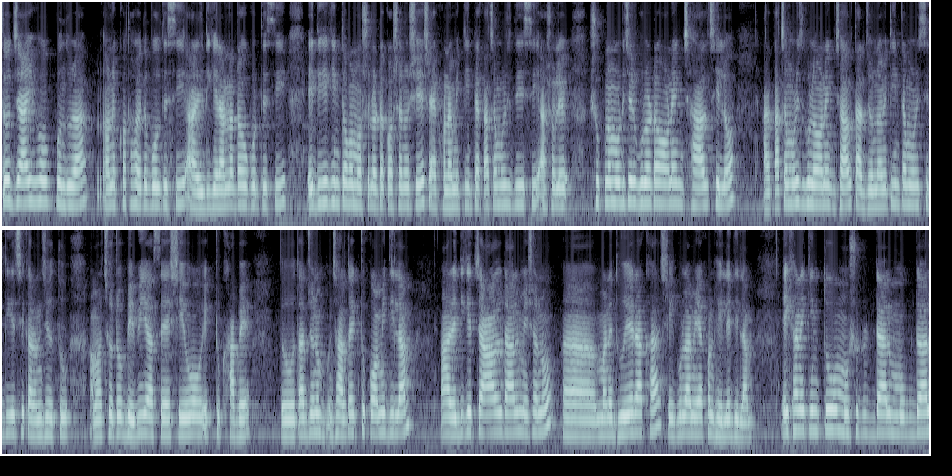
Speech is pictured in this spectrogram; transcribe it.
তো যাই হোক বন্ধুরা, অনেক কথা হয়তো বলতেছি, আর এদিকে রান্নাটাও করতেছি। এইদিকে কিন্তু আমার মশলাটা কষানো শেষ। এখন আমি তিনটা কাঁচামরিচ দিয়েছি। আসলে শুকনো মরিচের গুঁড়োটাও অনেক ঝাল ছিল, আর কাঁচামরিচগুলো অনেক ঝাল, তার জন্য আমি তিনটা মরিচই দিয়েছি, কারণ যেহেতু আমার ছোট বেবি আছে, সেও একটু খাবে। তো তার জন্য ঝালটা একটু কমই দিলাম। আর এদিকে চাল, ডাল মেশানো মানে ধুয়ে রাখা, সেগুলো আমি এখন ঢেলে দিলাম। এইখানে কিন্তু মসুরির ডাল, মুগ ডাল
